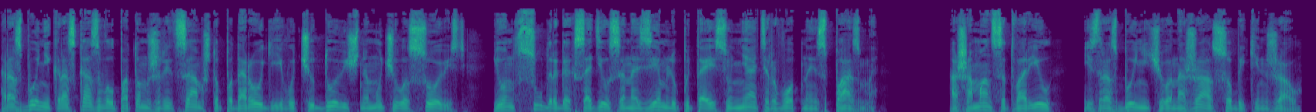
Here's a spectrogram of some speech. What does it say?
Разбойник рассказывал потом жрецам, что по дороге его чудовищно мучила совесть, и он в судорогах садился на землю, пытаясь унять рвотные спазмы. А шаман сотворил из разбойничьего ножа особый кинжал.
